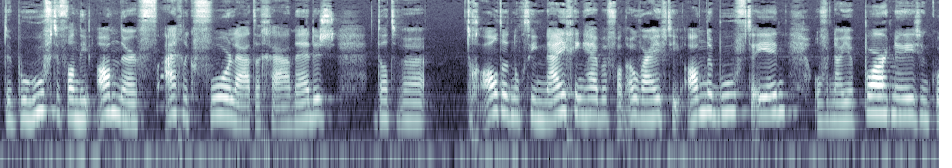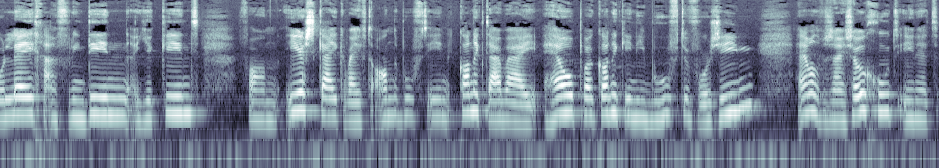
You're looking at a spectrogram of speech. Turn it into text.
de behoeften van die ander eigenlijk voor laten gaan. Hè? Dus dat we toch altijd nog die neiging hebben van, oh, waar heeft die ander behoefte in? Of het nou je partner is, een collega, een vriendin, je kind. Van eerst kijken waar heeft de ander behoefte in. Kan ik daarbij helpen? Kan ik in die behoefte voorzien? want we zijn zo goed in het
